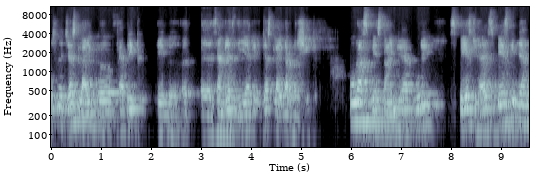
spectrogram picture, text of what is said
उसने जस्ट लाइक फैब्रिक एक एग्जाम्पलेंस है कि जस्ट लाइक रबर शीट पूरा स्पेस टाइम जो है, पूरी स्पेस जो है स्पेस की बजाय हम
